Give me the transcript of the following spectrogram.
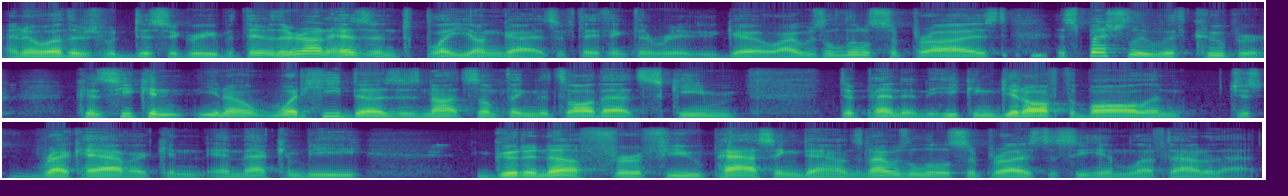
I know others would disagree, but they're they're not hesitant to play young guys if they think they're ready to go. I was a little surprised, especially with Cooper, because he can, you know, what he does is not something that's all that scheme dependent. He can get off the ball and just wreak havoc, and and that can be good enough for a few passing downs. And I was a little surprised to see him left out of that.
